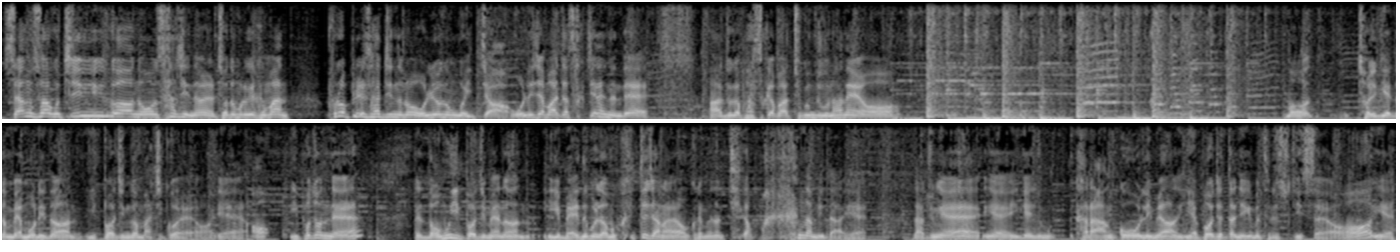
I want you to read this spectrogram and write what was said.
쌍수하고 찍어 놓은 사진을 저도 모르게 그만 프로필 사진으로 올려놓은 거 있죠. 올리자마자 삭제를 했는데 아 누가 봤을까봐 두근두근 하네요. 뭐 절개든 메모리든 이뻐진 건 맞을 거예요. 예, 어 이뻐졌네. 근데 너무 이뻐지면은 이게 매듭을 너무 크게 뜨잖아요. 그러면은 티가 확 납니다. 예. 나중에 예 이게 좀 가라앉고 올리면 예뻐졌다는 얘기만 들을 수도 있어요. 예,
